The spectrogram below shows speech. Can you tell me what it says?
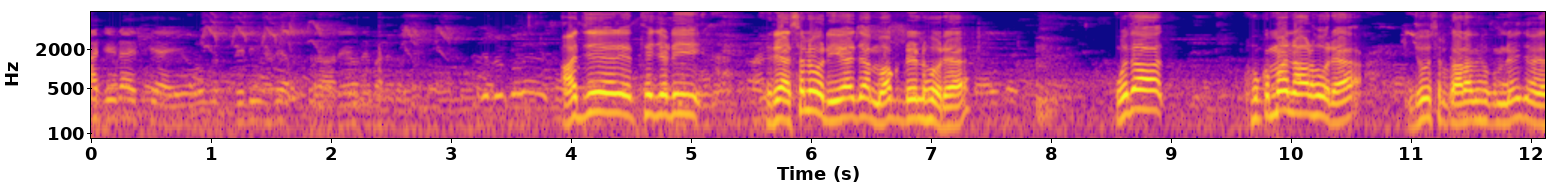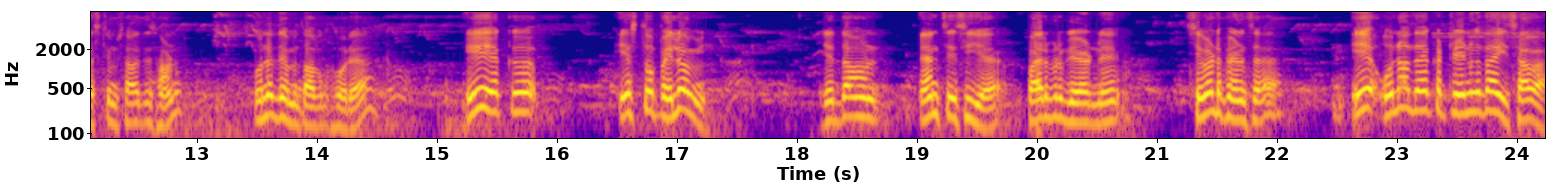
ਅੱਜ ਜਿਹੜਾ ਇੱਥੇ ਆਏ ਹੋ ਜਿਹੜੀ ਇਹਦੇ ਕਰਾ ਰਹੇ ਉਹਦੇ ਬਾਰੇ ਦੱਸੋ। ਅੱਜ ਇੱਥੇ ਜਿਹੜੀ ਰਿਹਰਸਲ ਹੋ ਰਹੀ ਹੈ ਜਾਂ ਮੌਕ ਡਰਿਲ ਹੋ ਰਿਹਾ ਉਹਦਾ ਹੁਕਮਾਂ ਨਾਲ ਹੋ ਰਿਹਾ ਜੋ ਸਰਕਾਰਾਂ ਦੇ ਹੁਕਮ ਨੇ ਜੋ ਐਸਟੀਐਮ ਸਾਹਿਬ ਦੇ ਸਨ ਉਹਨਾਂ ਦੇ ਮੁਤਾਬਕ ਹੋ ਰਿਹਾ। ਇਹ ਇੱਕ ਇਸ ਤੋਂ ਪਹਿਲਾਂ ਵੀ ਜਿੱਦਾਂ ਹੁਣ ਐਨਸੀਸੀ ਹੈ, ਫਾਇਰ ਬ੍ਰਿਗੇਡ ਨੇ, ਸਿਵਲ ਡਿਫੈਂਸ ਹੈ, ਇਹ ਉਹਨਾਂ ਦਾ ਇੱਕ ਟ੍ਰੇਨਿੰਗ ਦਾ ਹਿੱਸਾ ਵਾ।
